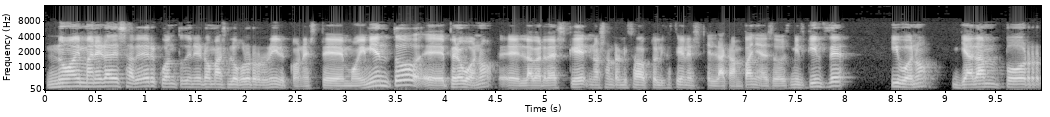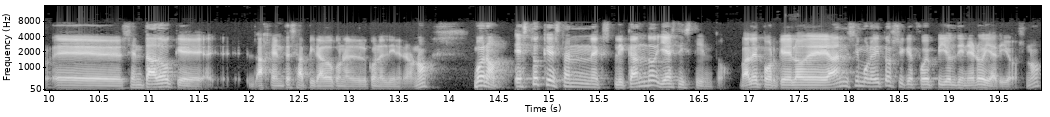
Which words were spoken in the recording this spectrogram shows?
No hay manera de saber cuánto dinero más logró reunir con este movimiento, eh, pero bueno, eh, la verdad es que no se han realizado actualizaciones en la campaña desde 2015 y bueno, ya dan por sentado que la gente se ha pirado con el, con el dinero, ¿no? Bueno, esto que están explicando ya es distinto, ¿vale? Porque lo de Ant Simulator sí que fue pillo el dinero y adiós, ¿no?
